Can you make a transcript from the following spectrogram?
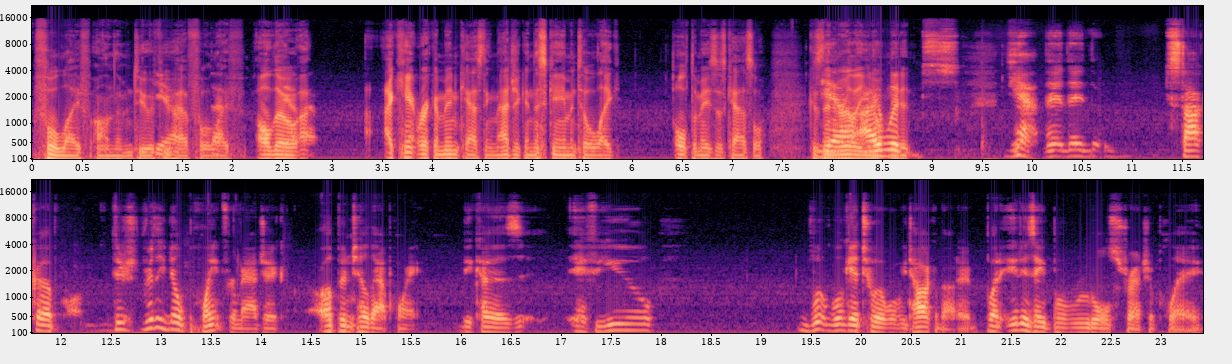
full life on them too if you have full that- life. Although Yeah, I, I can't recommend casting magic in this game until like Ultimace's castle, because then yeah, really you I don't would. need it. Yeah, they, they, they stock up. There's really no point for magic up until that point because if you, we'll, we'll get to it when we talk about it, but it is a brutal stretch of play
